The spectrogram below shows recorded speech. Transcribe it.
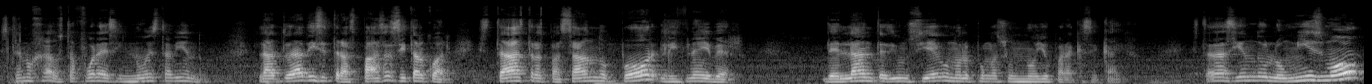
Está enojado, está fuera de sí, no está viendo. La Torah dice traspasas, así tal cual. Estás traspasando por Livnei ver. Delante de un ciego no le pongas un hoyo para que se caiga. Estás haciendo lo mismo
